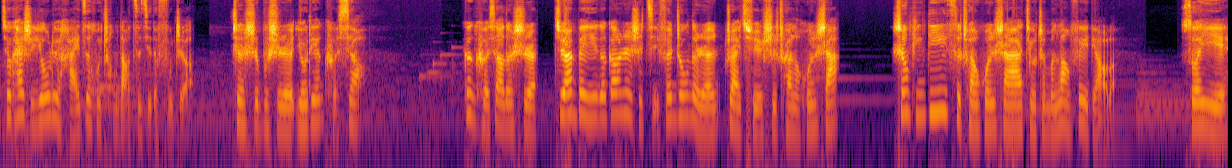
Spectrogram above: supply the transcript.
就开始忧虑孩子会重蹈自己的覆辙，这是不是有点可笑？更可笑的是，居然被一个刚认识几分钟的人拽去试穿了婚纱，生平第一次穿婚纱就这么浪费掉了。所以，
